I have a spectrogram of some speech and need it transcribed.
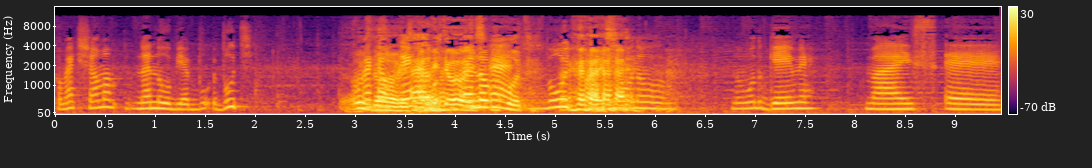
Como é que chama? Não é noob, é é boot? Como é que é o termo? É, os dois. É noob É, boot. boot, no, no, no mundo gamer. Mas é,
